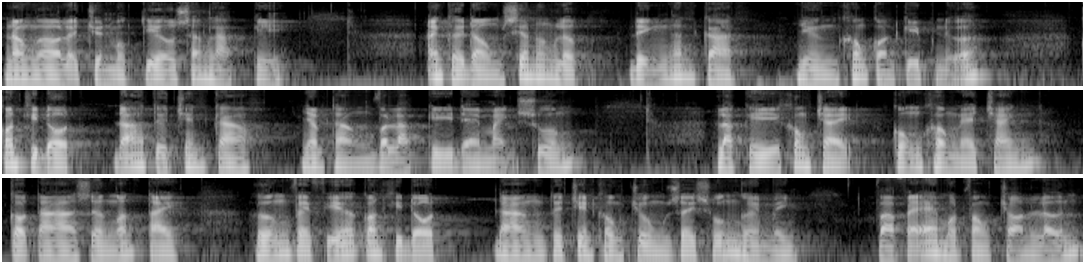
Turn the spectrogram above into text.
Nào ngờ lại chuyển mục tiêu sang Lạc Kỳ. Anh khởi động siêu năng lực, định ngăn cản, nhưng không còn kịp nữa. Con kỳ đột đã từ trên cao nhằm thẳng vào Lạc Kỳ đè mạnh xuống. Lạc Kỳ không chạy cũng không né tránh, cậu ta giơ ngón tay hướng về phía con khỉ đột đang từ trên không trung rơi xuống người mình và vẽ một vòng tròn lớn.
